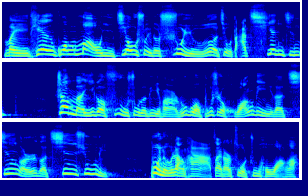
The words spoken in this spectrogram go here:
每天光贸易交税的税额就达千金。这么一个富庶的地方，如果不是皇帝你的亲儿子、亲兄弟。”不能让他在这做诸侯王啊！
